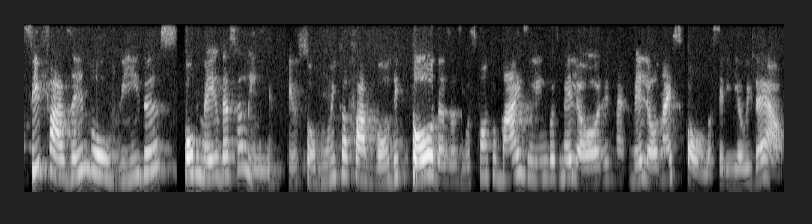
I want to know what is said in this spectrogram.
se fazendo ouvidas por meio dessa língua. Eu sou muito a favor de todas as línguas, quanto mais línguas melhores, melhor na escola, seria o ideal,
